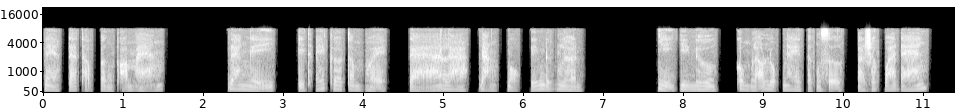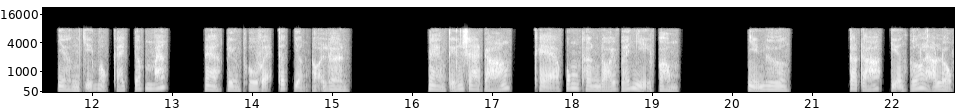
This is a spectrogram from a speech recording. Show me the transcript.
nàng đã thập phần thỏa mãn. Đang nghĩ, chỉ thấy cơ tâm huệ đã là đằng một tiếng đứng lên. Nhị di nương cùng lão lục này thật sự là rất quá đáng, nhưng chỉ một cái chớp mắt, nàng liền thu vẻ tức giận nổi lên. Nàng tiến ra đón, khẽ vung thân đối với nhị phòng. Nhị nương, sau đó diễn hướng lão lục.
